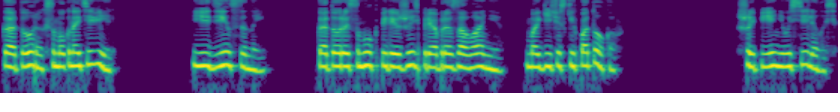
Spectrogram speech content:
которых смог найти Виль. Единственный, который смог пережить преобразование магических потоков. Шипение усилилось.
